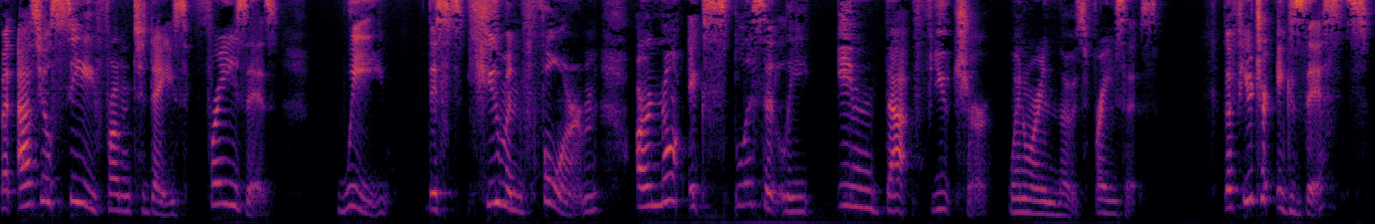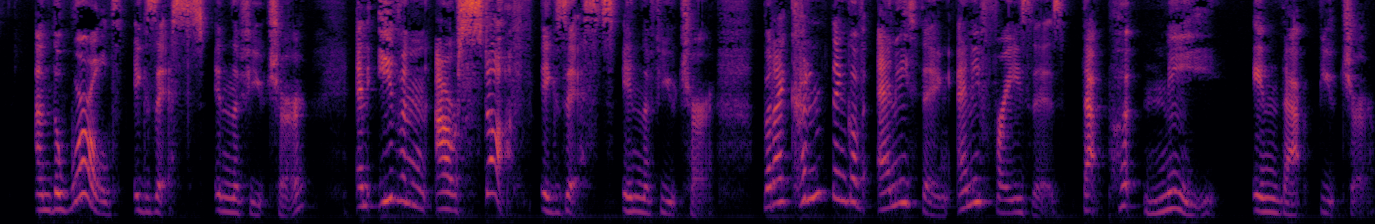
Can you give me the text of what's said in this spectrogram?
but as you'll see from today's phrases, we, this human form, are not explicitly in that future when we're in those phrases. The future exists and the world exists in the future, and even our stuff exists in the future. But I couldn't think of anything, any phrases that put me in that future.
